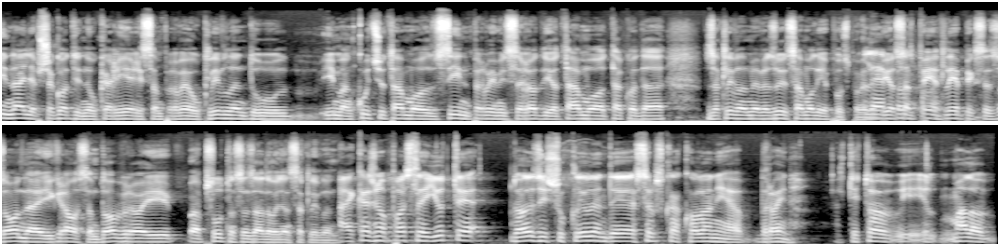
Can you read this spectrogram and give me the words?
i najljepše godine u karijeri sam proveo u Clevelandu, imam kuću tamo, sin prvi mi se rodio tamo, tako da za Cleveland me vezuju samo lijepe uspomene. Bio sam pet lijepih sezona, igrao sam dobro i apsolutno sam zadovoljan sa Clevelandom. Aj kažemo, posle Jute dolaziš u Cleveland gde je srpska kolonija brojna. Ali ti to malo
